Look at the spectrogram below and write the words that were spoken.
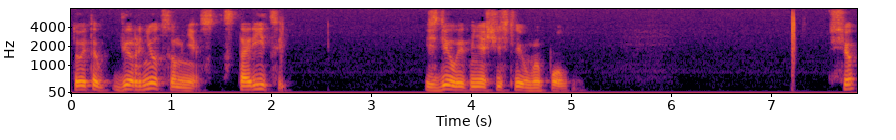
то это вернется мне старицей и сделает меня счастливым и полным. Все.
